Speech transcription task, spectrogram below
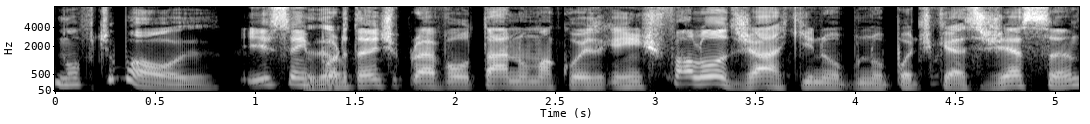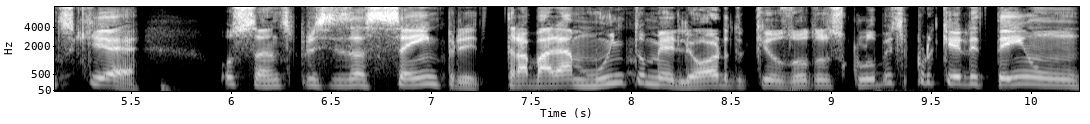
no futebol. Isso é Entendeu? importante para voltar numa coisa que a gente falou já aqui no, no podcast GE Santos, que é o Santos precisa sempre trabalhar muito melhor do que os outros clubes, porque ele tem um,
